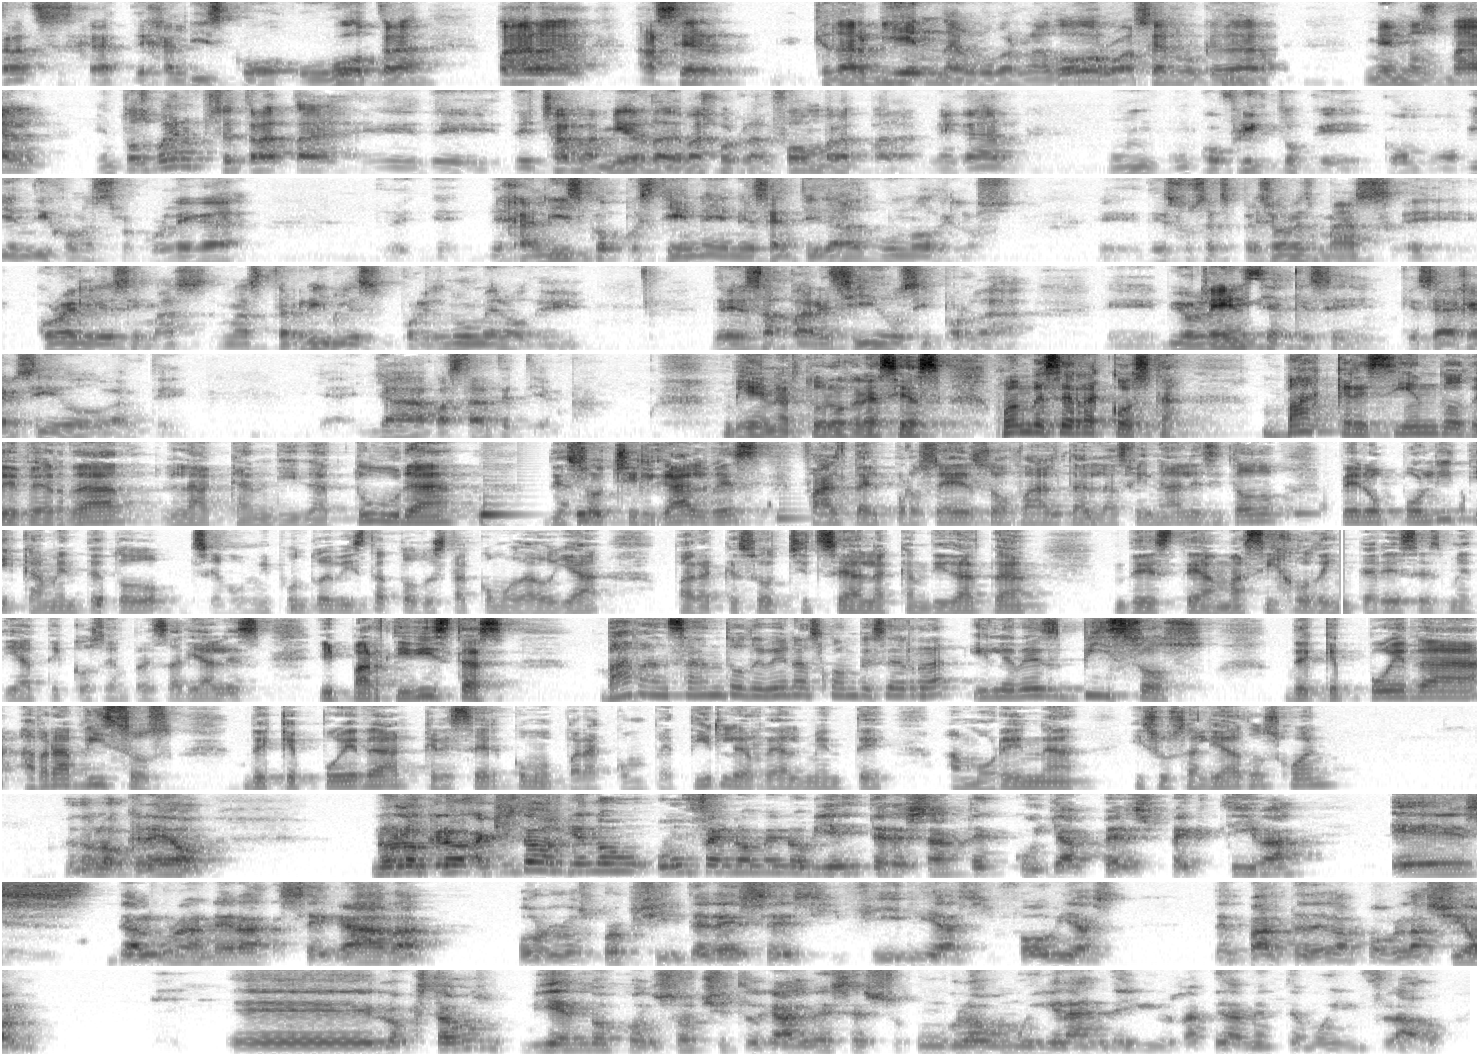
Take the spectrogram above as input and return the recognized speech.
de Jalisco u otra, para hacer quedar bien al gobernador o hacerlo quedar menos mal. Entonces, bueno, pues se trata eh, de, echar la mierda debajo de la alfombra para negar un, conflicto que, como bien dijo nuestro colega de, Jalisco, pues tiene en esa entidad uno de los eh, de sus expresiones más eh, crueles y más, más terribles por el número de, desaparecidos y por la violencia que se, que se ha ejercido durante ya bastante tiempo. Bien, Arturo, gracias. Juan Becerra Costa, ¿va creciendo de verdad la candidatura de Xochitl Galvez? Falta el proceso, faltan las finales y todo, pero políticamente todo, según mi punto de vista, todo está acomodado ya para que Xochitl sea la candidata de este amasijo de intereses mediáticos, empresariales y partidistas va avanzando de veras Juan Becerra y le ves visos de que pueda, habrá visos de que pueda crecer como para competirle realmente a Morena y sus aliados, Juan? Pues no lo creo. No lo creo. Aquí estamos viendo un, fenómeno bien interesante cuya perspectiva es de alguna manera cegada por los propios intereses y filias y fobias de parte de la población. Eh, lo que estamos viendo con Xochitl Galvez es un globo muy grande y rápidamente muy inflado.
